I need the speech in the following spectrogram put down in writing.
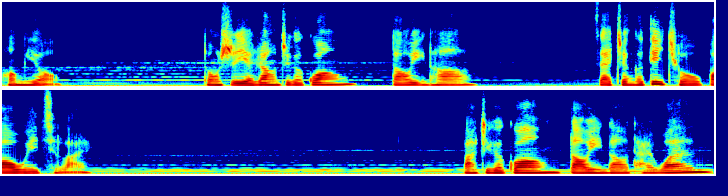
朋友，同时也让这个光导引它在整个地球包围起来。把这个光导引到台湾，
